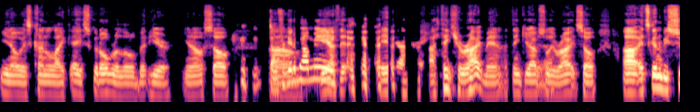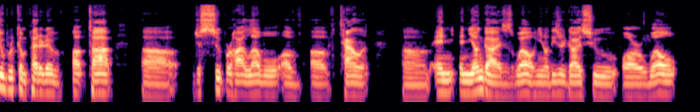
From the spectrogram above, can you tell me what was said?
you know, is kind of like, hey, scoot over a little bit here, you know. So don't um, forget about me. Yeah, th- yeah, I think you're right, man. I think you're absolutely yeah. right. So uh, it's going to be super competitive up top, uh, just super high level of of talent um, and and young guys as well. You know, these are guys who are well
